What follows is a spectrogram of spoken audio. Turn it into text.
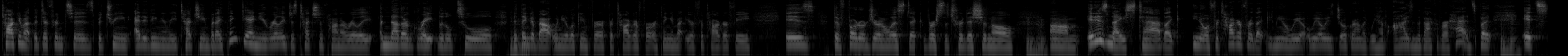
talking about the differences between editing and retouching. But I think Dan, you really just touched upon a really another great little tool to mm-hmm. think about when you're looking for a photographer or thinking about your photography, is the photojournalistic versus the traditional. Mm-hmm. Um, it is nice to have like you know a photographer that you know we we always joke around like we have eyes in the back of our heads, but mm-hmm. it's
